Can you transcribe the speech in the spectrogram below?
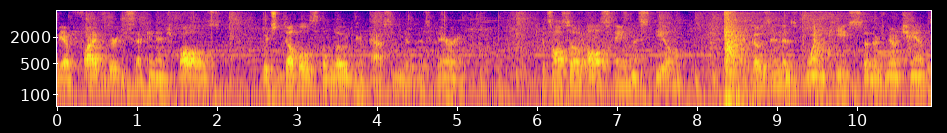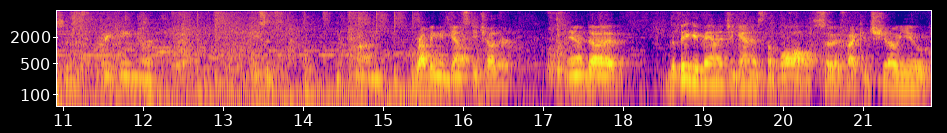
we have five 32nd inch balls, which doubles the load capacity of this bearing. It's also all stainless steel. It goes in as one piece, so there's no chance of creaking or pieces um, rubbing against each other. And uh, the big advantage again is the ball. So if I could show you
